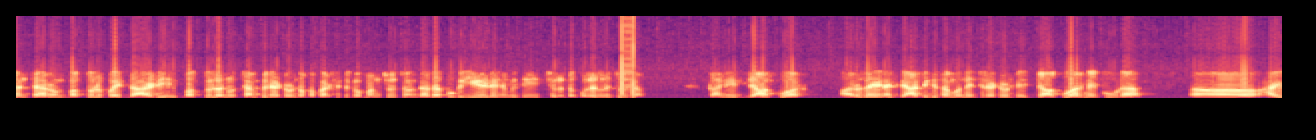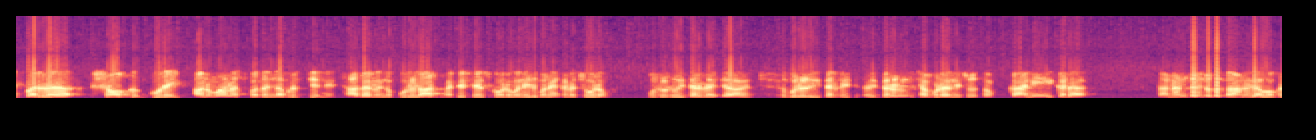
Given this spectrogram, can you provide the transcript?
సంచారం భక్తులపై దాడి భక్తులను చంపినటువంటి ఒక పరిస్థితిగా మనం చూసాం. దాదాపు ఒక ఏడెనిమిది చిరుత పులులను చూసాం. కానీ జాక్వార్ అరుదైన జాతికి సంబంధించినటువంటి జాక్వార్ని కూడా హైపర్ షాక్ గురై అనుమానాస్పదంగా మృతి చెందింది. సాధారణంగా పులులు ఆత్మహత్య చేసుకోవడం అనేది మనం ఎక్కడ చూడం. పులులు ఇతర పులులు ఇతర ఇతరులను చంపడాన్ని చూస్తాం. కానీ ఇక్కడ తనంతటకు తానుగా ఒక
